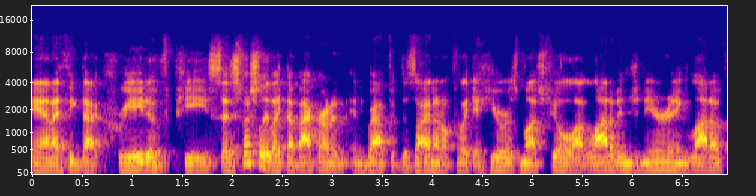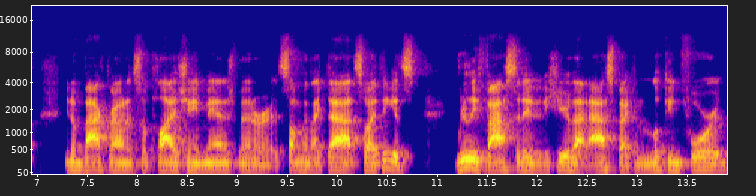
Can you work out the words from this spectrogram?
and I think that creative piece, especially like that background in, in, graphic design, I don't feel like I hear as much. Feel a lot, a lot of engineering, a lot of you know background in supply chain management or something like that. So I think it's really fascinating to hear that aspect, and looking forward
